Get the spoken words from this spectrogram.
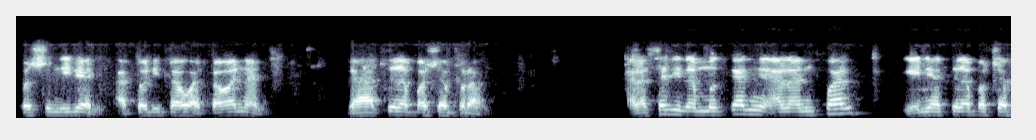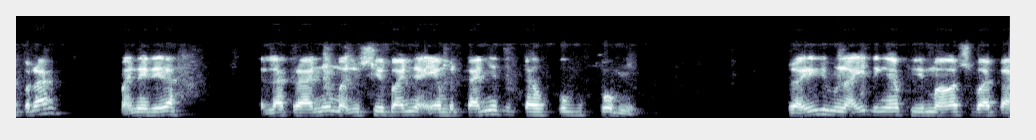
persendirian atau ditawan, tawanan. Dan harta pasal perang. Alasan dinamakan dengan Al-Anfal, yang ini harta pasal perang, makna dia lah. Adalah kerana manusia banyak yang bertanya tentang hukum-hukumnya. Surat ini dimulai dengan firman Allah SWT.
